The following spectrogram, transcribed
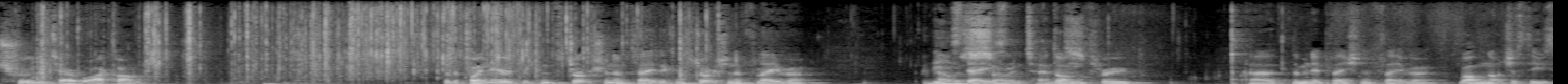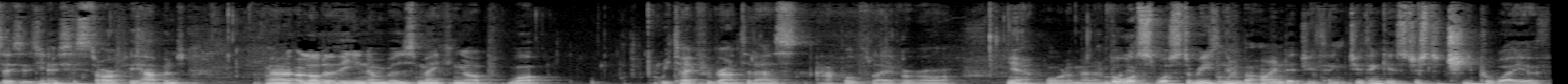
truly terrible. I can't. But the point here is the construction of taste, the construction of flavour. These was days, so intense. done through uh, the manipulation of flavour. Well, not just these days. It's, you know, it's historically happened. Uh, a lot of E numbers making up what we take for granted as apple flavour or Yeah. watermelon. But flavour. what's what's the reasoning behind it? Do you think? Do you think it's just a cheaper way of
